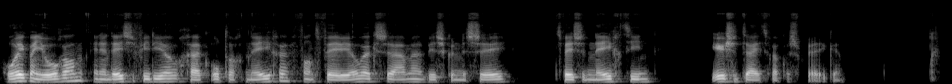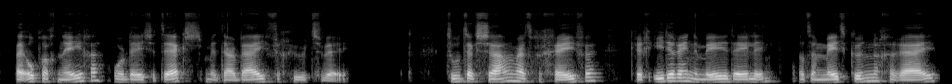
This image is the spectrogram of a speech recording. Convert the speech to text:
Hoi, ik ben Joran en in deze video ga ik opdracht 9 van het VWO-examen Wiskunde C 2019 eerste tijdvak bespreken. Bij opdracht 9 hoort deze tekst met daarbij figuur 2. Toen het examen werd gegeven, kreeg iedereen de mededeling dat een meetkundige rij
